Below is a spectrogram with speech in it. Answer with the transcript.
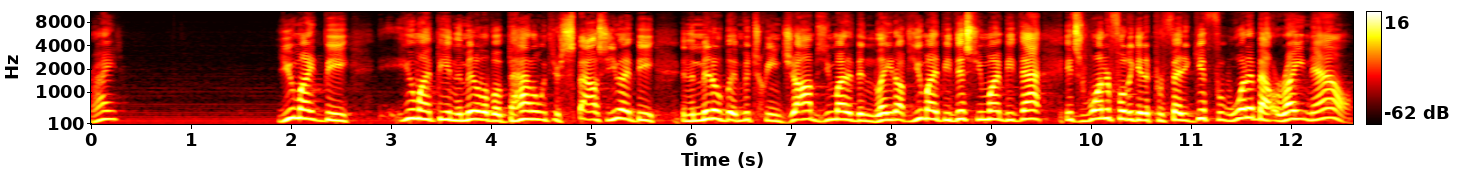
Right? You might be you might be in the middle of a battle with your spouse. You might be in the middle in between jobs. You might have been laid off. You might be this, you might be that. It's wonderful to get a prophetic gift, but what about right now?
